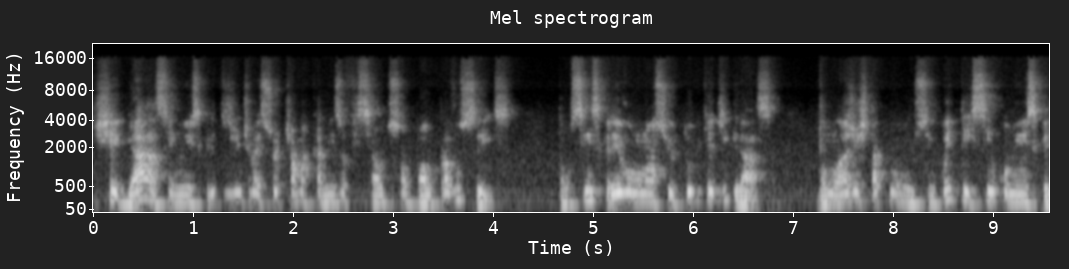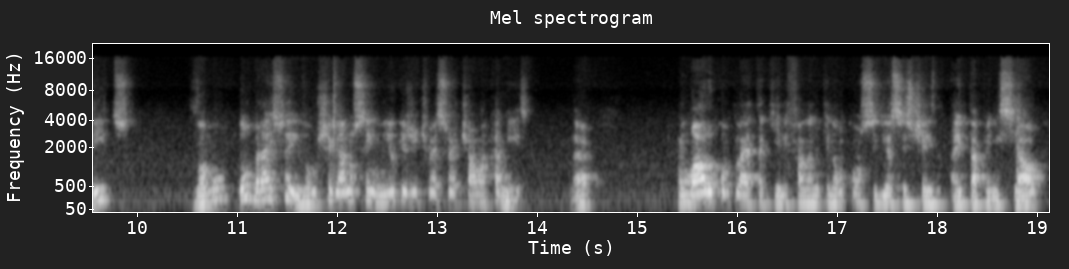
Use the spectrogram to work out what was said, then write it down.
chegar a 100 mil inscritos, a gente vai sortear uma camisa oficial do São Paulo para vocês. Então se inscrevam no nosso YouTube que é de graça. Vamos lá, a gente está com 55 mil inscritos. Vamos dobrar isso aí, vamos chegar nos 100 mil que a gente vai sortear uma camisa, né? O Mauro completa aqui ele falando que não conseguiu assistir a etapa inicial.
